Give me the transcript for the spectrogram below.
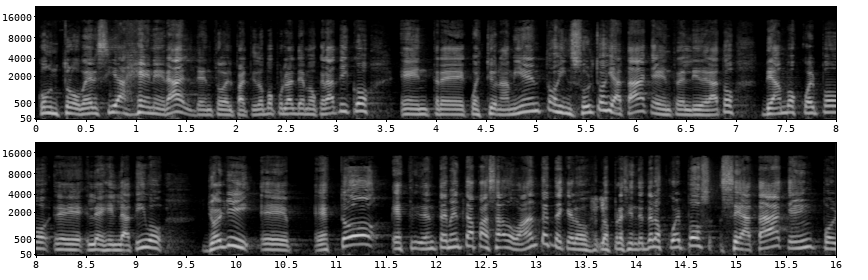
controversia general dentro del Partido Popular Democrático entre cuestionamientos, insultos y ataques entre el liderato de ambos cuerpos eh, legislativos. Georgie, eh, esto estridentemente ha pasado antes de que los, presidentes de los cuerpos se ataquen por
